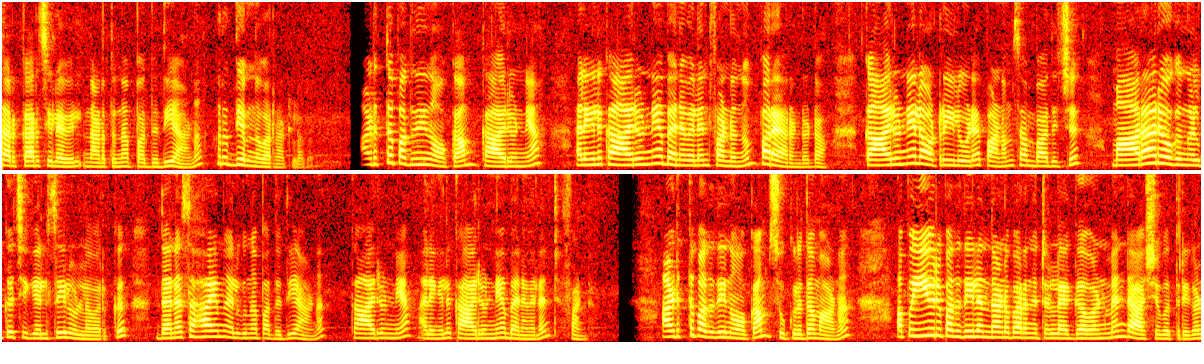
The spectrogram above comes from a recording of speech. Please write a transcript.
സർക്കാർ ചിലവിൽ നടത്തുന്ന പദ്ധതിയാണ് ഹൃദ്യം എന്ന് പറഞ്ഞിട്ടുള്ളത്. അടുത്ത പദ്ധതി നോക്കാം കാരുണ്യ. അല്ലെങ്കിൽ കാരുണ്യ ബെനവലൻ ഫണ്ട് എന്നും പറയാറുണ്ട് കേട്ടോ. കാരുണ്യ ലോട്ടറിയിലൂടെ പണം സമ്പാദിച്ച് മാറാ രോഗങ്ങൾക്ക് ചികിത്സയിലുള്ളവർക്ക് ധനസഹായം നൽകുന്ന പദ്ധതിയാണ് കാരുണ്യ അല്ലെങ്കിൽ കാരുണ്യ ബെനവലന്റ് ഫണ്ട്. അടുത്ത പദ്ധതി നോക്കാം. സുഹൃതമാണ് അപ്പോൾ ഈ ഒരു പദ്ധതിയിൽ എന്താണ് പറഞ്ഞിട്ടുള്ളത്? ഗവൺമെന്റ് ആശുപത്രികൾ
